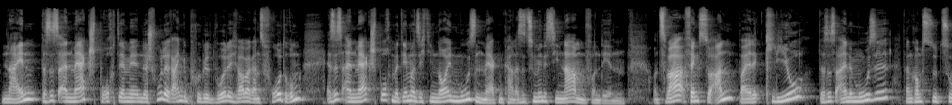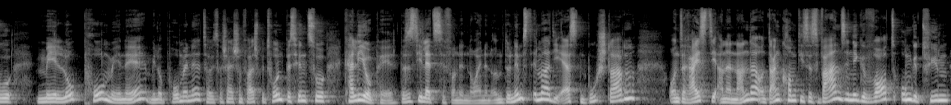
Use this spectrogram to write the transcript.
Nein, das ist ein Merkspruch, der mir in der Schule reingeprügelt wurde. Ich war aber ganz froh drum. Es ist ein Merkspruch, mit dem man sich die neuen Musen merken kann, also zumindest die Namen von denen. Und zwar fängst du an bei Clio, das ist eine Muse, dann kommst du zu Melopomene, Melopomene, jetzt habe ich es wahrscheinlich schon falsch betont, bis hin zu Calliope. Das ist die letzte von den neunen. Und du nimmst immer die ersten Buchstaben und reißt die aneinander und dann kommt dieses wahnsinnige Wortungetüm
